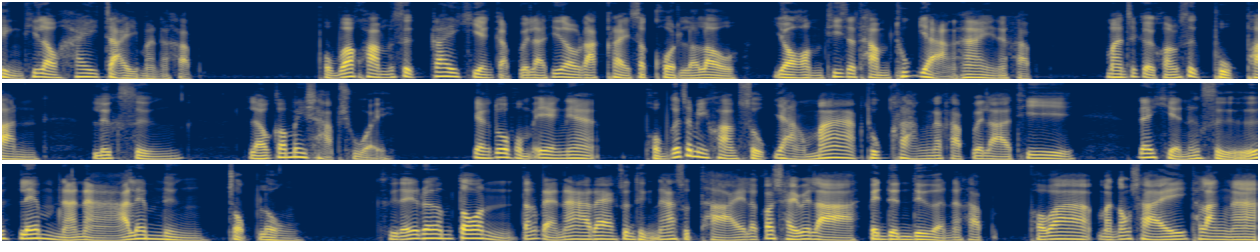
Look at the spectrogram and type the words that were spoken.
สิ่งที่เราให้ใจมันนะครับ ผมว่าความรู้สึกใกล้เคียงกับเวลาที่เรารักใครสักคนแล้วเรายอมที่จะทำทุกอย่างให้นะครับ มันจะเกิดความรู้สึกผูกพัน ลึกซึ้ง แล้วก็ไม่ฉาบฉวย อย่างตัวผมเองเนี่ย ผมก็จะมีความสุขอย่างมากทุกครั้งนะครับ เวลาที่ได้เขียนหนังสือเล่มหนาๆเล่มหนึ่งจบลง คือได้เริ่มต้นตั้งแต่หน้าแรกจนถึงหน้าสุดท้าย แล้วก็ใช้เวลาเป็นเดือนๆนะครับ เพราะว่ามันต้องใช้พลังงา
